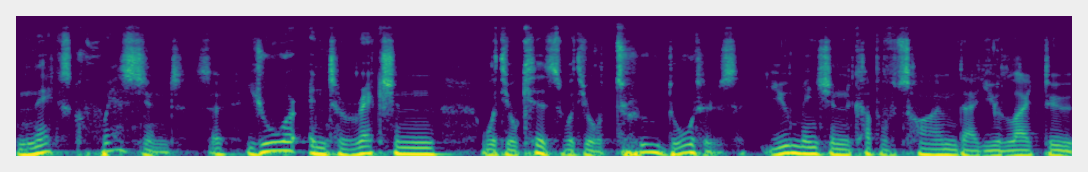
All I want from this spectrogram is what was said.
next question. So, your interaction with your kids, with your two daughters. You mentioned a couple of times that you like to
